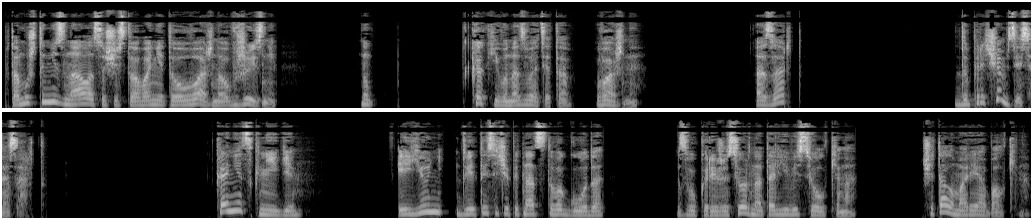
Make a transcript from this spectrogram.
Потому что не знал о существовании этого важного в жизни. Ну, как его назвать это важное? Азарт? Да при чем здесь азарт? Конец книги. Июнь 2015 года. Звукорежиссер Наталья Веселкина. Читала Мария Абалкина.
